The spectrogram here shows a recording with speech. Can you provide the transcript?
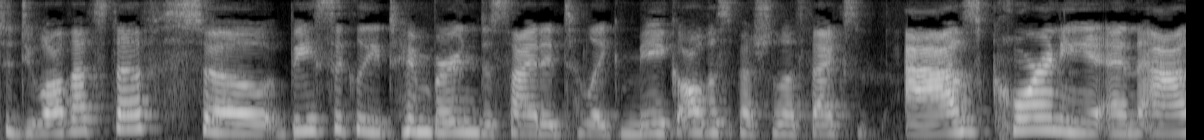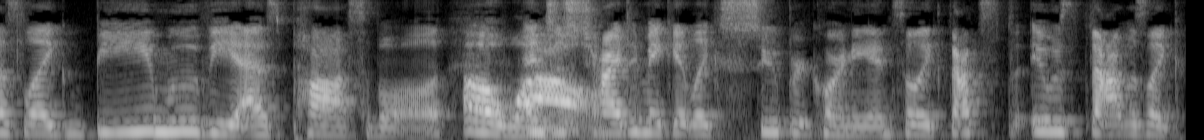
to do all that stuff. So basically, Tim Burton decided to like make all the special effects as corny and as like B movie as possible. Oh, wow. And just tried to make it like super corny. And so like that's it was that was like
